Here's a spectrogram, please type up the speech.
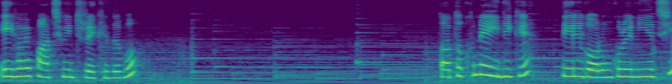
এইভাবে পাঁচ মিনিট রেখে দেবো। ততক্ষণে এইদিকে তেল গরম করে নিয়েছি,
